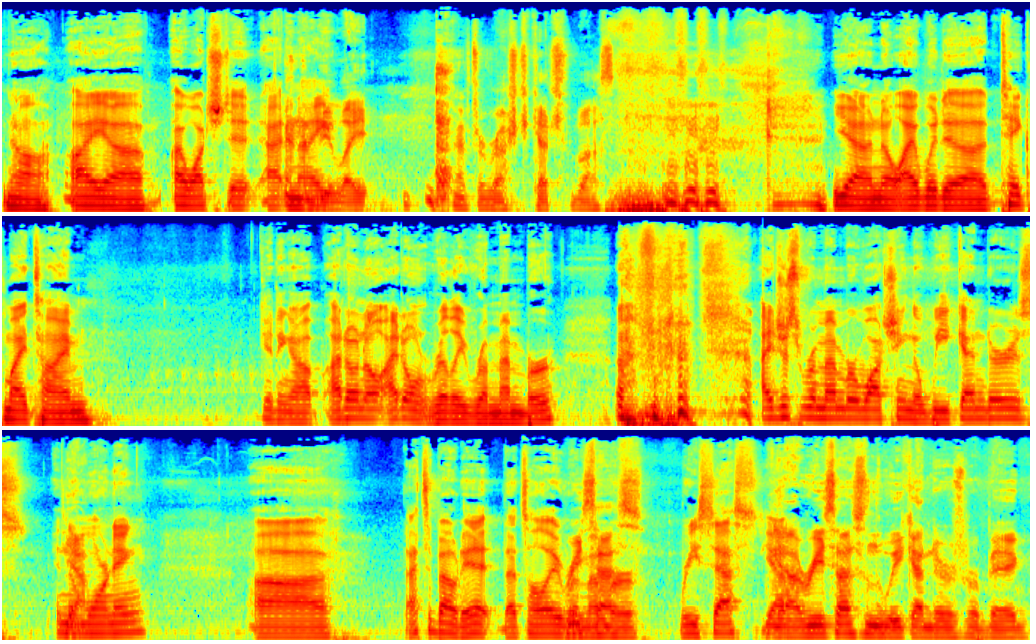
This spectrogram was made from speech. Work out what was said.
no, I uh, I watched it at and then be night. late. I have to rush to catch the bus. Yeah, no, I would uh, take my time getting up. I don't know. I don't really remember. I just remember watching the Weekenders in the Yeah. morning. Uh, that's about it. That's all I remember. Recess. Recess. Yeah. Yeah. recess and the weekenders were big.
